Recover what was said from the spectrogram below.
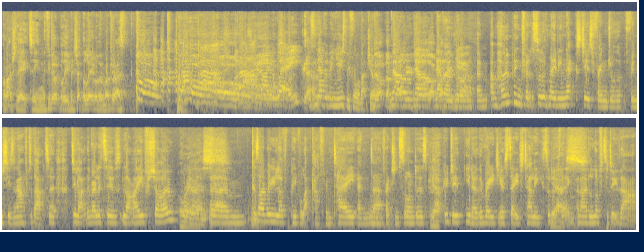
I'm actually 18. If you don't believe me, check the label in my dress. That, by the way, Yeah. has never been used before, that joke. No, no, no, brand new never brand new new. Um, I'm hoping for sort of maybe next year's Fringe or the Fringe season after that to do like the Relatives live show. Oh, yes. Because I really love people like Catherine Tate and uh, French and Saunders Yeah. who do, you know, the radio stage telly sort of Yes. thing. And I'd love to do that.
